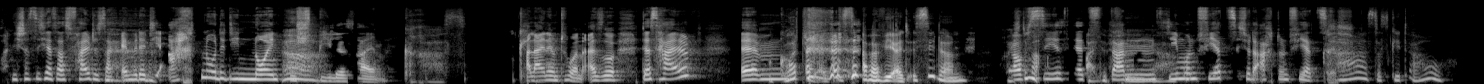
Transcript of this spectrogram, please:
oh, nicht, dass ich jetzt was Falsches sage, entweder die achten oder die neunten Spiele sein. Krass. Okay. Allein im Turn. Also deshalb. Ähm, oh Gott, wie alt ist, aber wie alt ist sie dann? Ich glaube, sie ist jetzt dann 47 oder 48. Krass, das geht auch.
